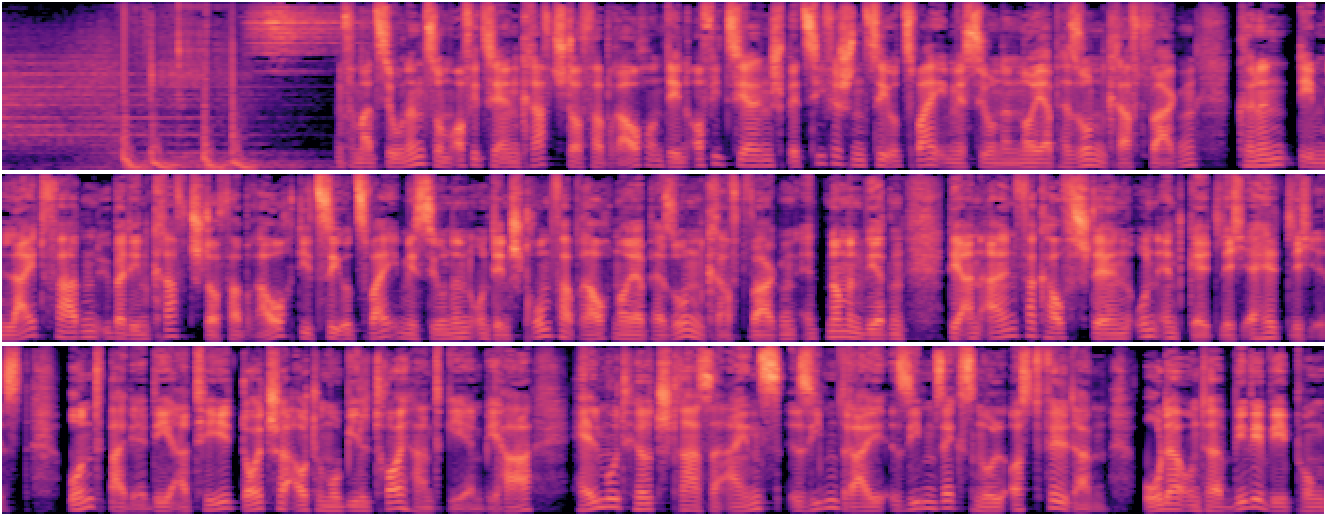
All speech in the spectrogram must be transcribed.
Informationen zum offiziellen Kraftstoffverbrauch und den offiziellen spezifischen CO2-Emissionen neuer Personenkraftwagen können dem Leitfaden über den Kraftstoffverbrauch, die CO2-Emissionen und den Stromverbrauch neuer Personenkraftwagen entnommen werden, der an allen Verkaufsstellen unentgeltlich erhältlich ist. Und bei der DAT Deutsche Automobil Treuhand GmbH Helmut Hirtstraße 1 73760 Ostfildern oder unter www.dat.de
